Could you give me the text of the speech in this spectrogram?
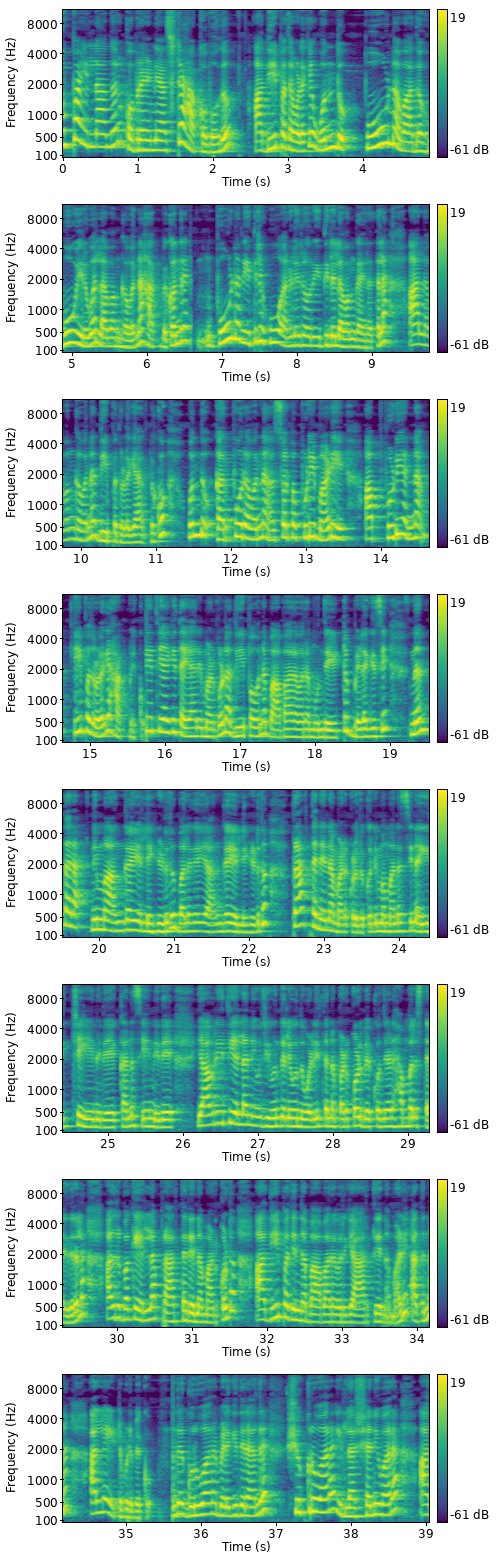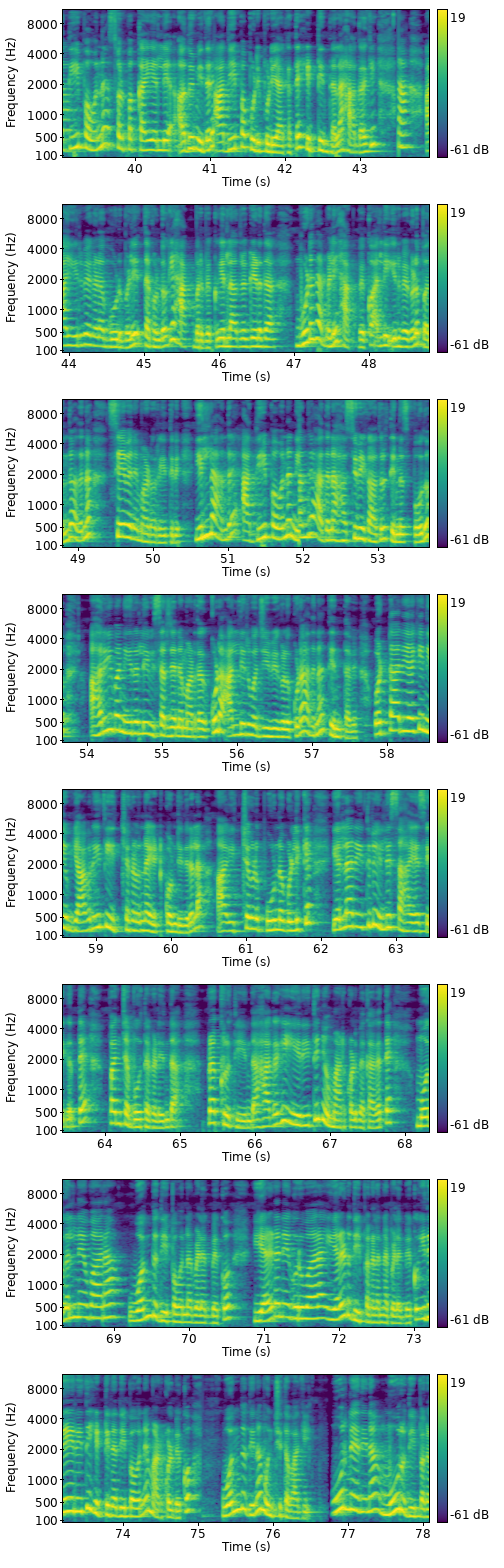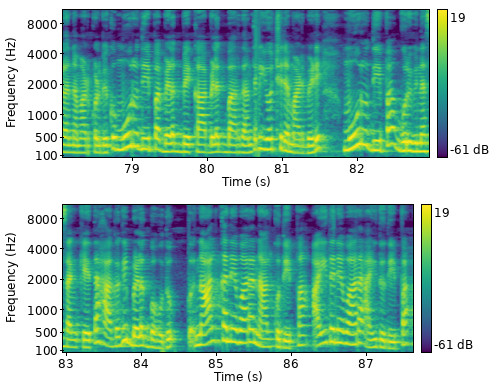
ತುಪ್ಪ ಇಲ್ಲ ಅಂದರೂ ಕೊಬ್ಬರಿ ಎಣ್ಣೆ ಅಷ್ಟೇ ಹಾಕೋಬಹುದು ಆ ದೀಪದ ಒಳಗೆ ಒಂದು ಪೂರ್ಣವಾದ ಹೂ ಇರುವ ಲವಂಗವನ್ನು ಹಾಕಬೇಕು. ಅಂದರೆ ಪೂರ್ಣ ರೀತಿಲಿ ಹೂ ಅರಳಿರೋ ರೀತಿಲಿ ಲವಂಗ ಇರುತ್ತಲ್ಲ, ಆ ಲವಂಗವನ್ನು ದೀಪದೊಳಗೆ ಹಾಕಬೇಕು. ಒಂದು ಕರ್ಪೂರವನ್ನು ಸ್ವಲ್ಪ ಪುಡಿ ಮಾಡಿ ಆ ಪುಡಿಯನ್ನು ದೀಪದೊಳಗೆ ಹಾಕಬೇಕು. ರೀತಿಯಾಗಿ ತಯಾರಿ ಮಾಡಿಕೊಂಡು ಆ ದೀಪವನ್ನು ಬಾಬಾರವರ ಮುಂದೆ ಇಟ್ಟು ಬೆಳಗಿಸಿ ನಂತರ ನಿಮ್ಮ ಅಂಗೈಯಲ್ಲಿ ಹಿಡಿದು ಬಲಗೈಯ ಅಂಗೈಯಲ್ಲಿ ಹಿಡಿದು ಪ್ರಾರ್ಥನೆಯನ್ನು ಮಾಡ್ಕೊಳ್ಬೇಕು. ನಿಮ್ಮ ಮನಸ್ಸಿನ ಇಚ್ಛೆ ಏನಿದೆ, ಕನಸು ಏನಿದೆ, ಯಾವ ರೀತಿ ಎಲ್ಲ ನೀವು ಜೀವನದಲ್ಲಿ ಒಂದು ಒಳಿತನ್ನು ಪಡ್ಕೊಳ್ಬೇಕು ಅಂತೇಳಿ ಹಂಬಲಿಸ್ತಾ ಇದ್ದೀರಲ್ಲ, ಅದ್ರ ಬಗ್ಗೆ ಎಲ್ಲ ಪ್ರಾರ್ಥನೆಯನ್ನು ಮಾಡಿಕೊಂಡು ಆ ದೀಪದಿಂದ ಬಾಬಾರವರಿಗೆ ಆರತಿಯನ್ನು ಮಾಡಿ ಅದನ್ನು ಅಲ್ಲೇ ಇಟ್ಟು ಬಿಡಬೇಕು ಅಂದರೆ ಗುರುವಾರ ಬೆಳಗಿದ್ದೀರಾ ಅಂದರೆ ಶುಕ್ರವಾರ ಇಲ್ಲ ಶನಿವಾರ ಆ ದೀಪವನ್ನು ಸ್ವಲ್ಪ ಕೈಯಲ್ಲಿ ಅದುಮಿದರೆ ಆ ದೀಪ ಪುಡಿ ಪುಡಿ ಆಗುತ್ತೆ ಹಿಟ್ಟಿಂದಲ್ಲ. ಹಾಗಾಗಿ ಆ ಇರುವೆಗಳ ಗೂಡು ಬಳಿ ತಗೊಂಡೋಗಿ ಹಾಕಿ ಬರಬೇಕು ಎಲ್ಲಾದರೂ ಗಿಡದ ಬುಡದ ಬಳಿ ಹಾಕಬೇಕು. ಅಲ್ಲಿ ಇರುವೆಗಳು ಬಂದು ಅದನ್ನು ಸೇವನೆ ಮಾಡೋ ರೀತಿಲಿ. ಇಲ್ಲ ಅಂದರೆ ಆ ದೀಪವನ್ನು ಅಂದರೆ ಅದನ್ನು ಹಸಿವಿಗಾದರೂ ತಿನ್ನಿಸ್ಬೋದು. ಹರಿಯುವ ನೀರಲ್ಲಿ ವಿಸರ್ಜನೆ ಮಾಡಿದಾಗ ಕೂಡ ಅಲ್ಲಿರುವ ಜೀವಿಗಳು ಕೂಡ ಅದನ್ನು ತಿಂತವೆ. ಒಟ್ಟಾರೆಯಾಗಿ ನೀವು ಯಾವ ರೀತಿ ಇಚ್ಛೆಗಳನ್ನು ಇಟ್ಕೊಂಡಿದ್ದೀರಲ್ಲ, ಆ ಇಚ್ಛೆಗಳು ಪೂರ್ಣಗೊಳ್ಳಿಕ್ಕೆ ಎಲ್ಲ ರೀತಿಯಲ್ಲೂ ಇಲ್ಲಿ ಸಹಾಯ ಸಿಗುತ್ತೆ. ಪಂಚಭೂತಗಳಿಂದ, ಪ್ರಕೃತಿಯಿಂದ. ಹಾಗಾಗಿ ಈ ರೀತಿ ನೀವು ಮಾಡ್ಕೊಳ್ಬೇಕಾಗತ್ತೆ. ಮೊದಲನೇ ವಾರ ಒಂದು ದೀಪವನ್ನು ಬೆಳಗಬೇಕು, ಎರಡನೇ ಗುರುವಾರ ಎರಡು ದೀಪಗಳನ್ನು ಬೆಳಗಬೇಕು. ಇದೇ ರೀತಿ ಹಿಟ್ಟಿನ ದೀಪವನ್ನೇ ಮಾಡ್ಕೊಳ್ಬೇಕು. ಒಂದು ದಿನ ಮುಂಚಿತವಾಗಿ. ಮೂರನೇ ದಿನ ಮೂರು ದೀಪಗಳನ್ನು ಮಾಡ್ಕೊಳ್ಬೇಕು. ಮೂರು ದೀಪ ಬೆಳಗ್ಬೇಕಾ, ಬೆಳಗಬಾರ್ದ ಅಂತ ಯೋಚನೆ ಮಾಡಬೇಡಿ. ಮೂರು ದೀಪ ಗುರುವಿನ ಸಂಕೇತ, ಹಾಗಾಗಿ ಬೆಳಗಬಹುದು. ನಾಲ್ಕನೇ ವಾರ ನಾಲ್ಕು ದೀಪ, ಐದನೇ ವಾರ ಐದು ದೀಪ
